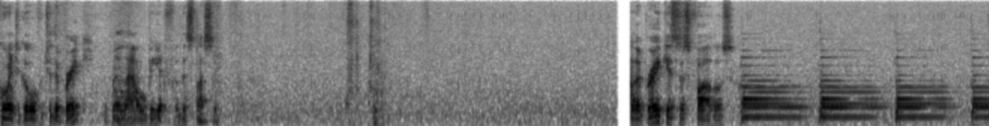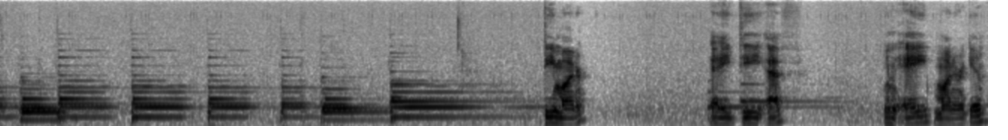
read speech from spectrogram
going to go over to the break, and that will be it for this lesson. Now the break is as follows. D minor, A, D, F, and A minor again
